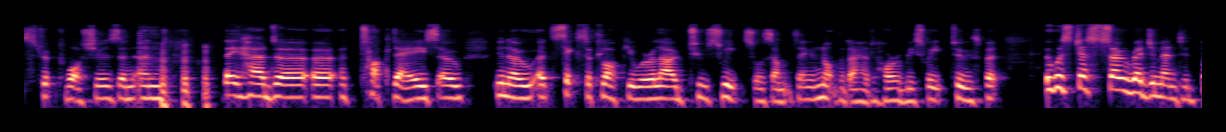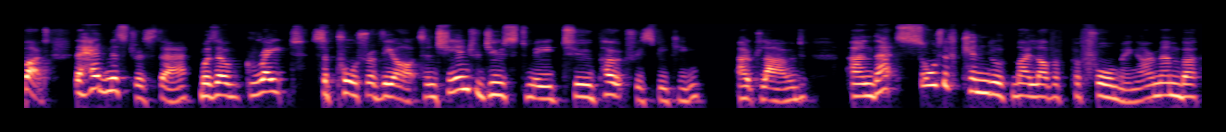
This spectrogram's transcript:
stripped washes. And, and they had a, a, a tuck day. So, you know, at six o'clock, you were allowed two sweets or something. And not that I had a horribly sweet tooth, but it was just so regimented. But the headmistress there was a great supporter of the arts, and she introduced me to poetry speaking out loud. And that sort of kindled my love of performing. I remember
